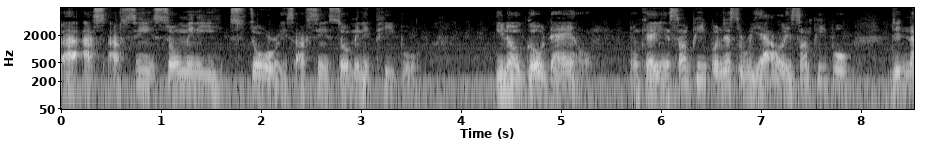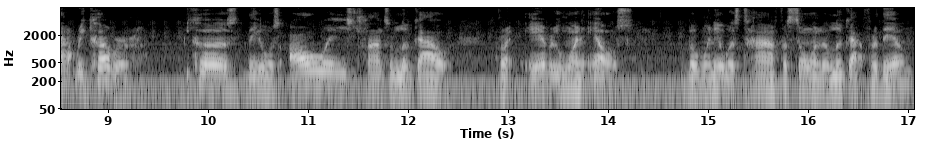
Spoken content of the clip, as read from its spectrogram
I, I, i've seen so many stories. I've seen so many people you know go down okay? And some people and just the reality some people did not recover because they was always trying to look out for everyone else but when it was time for someone to look out for them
